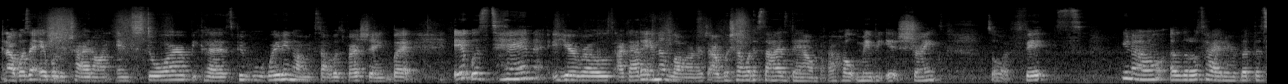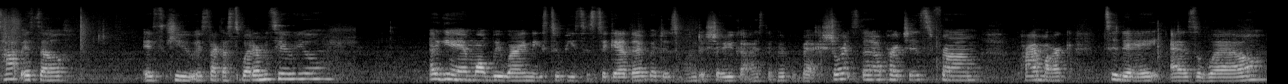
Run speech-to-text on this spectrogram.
And I wasn't able to try it on in store because people were waiting on me so I was rushing. But it was 10 euros. I got it in a large. I wish I would have sized down, but I hope maybe it shrinks so it fits, you know, a little tighter. But the top itself is cute. It's like a sweater material. Again, won't be wearing these two pieces together, but just wanted to show you guys the paperback shorts that I purchased from Primark today as well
